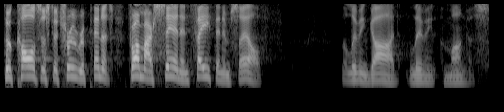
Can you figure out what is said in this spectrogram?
who calls us to true repentance from our sin and faith in Himself, the living God living among us.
